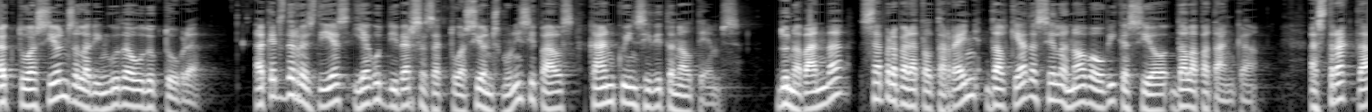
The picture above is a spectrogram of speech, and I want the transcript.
Actuacions a l'Avinguda 1 d'octubre. Aquests darrers dies hi ha hagut diverses actuacions municipals que han coincidit en el temps. D'una banda, s'ha preparat el terreny del que ha de ser la nova ubicació de la petanca. Es tracta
